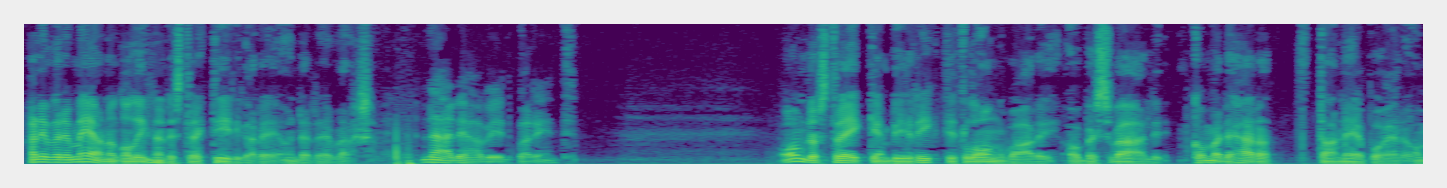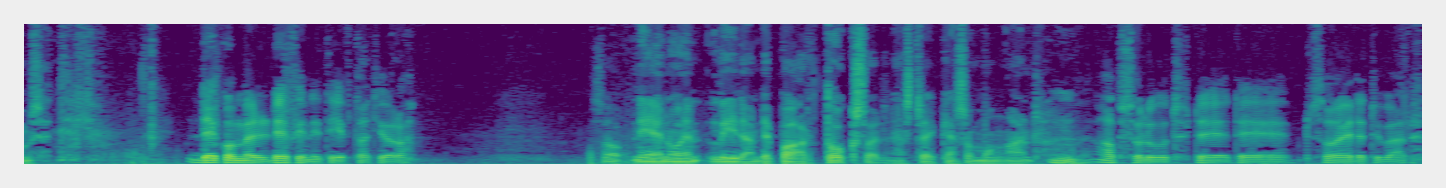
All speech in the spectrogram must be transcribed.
har ni varit med om någon liknande strejk tidigare under er verksamhet? Nej, det har vi inte varit inte. Om då strejken blir riktigt långvarig och besvärlig, kommer det här att ta ner på er omsättning? Det kommer det definitivt att göra. Så ni är nog en lidande part också i den här strejken som många andra. Mm, absolut, det, det, så är det tyvärr.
